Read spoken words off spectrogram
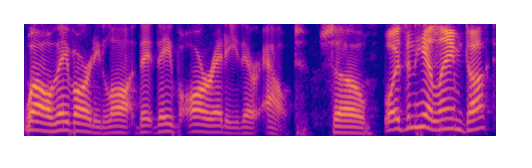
well, they've already lost. They, they've already they're out. So Well, isn't he a lame duck?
